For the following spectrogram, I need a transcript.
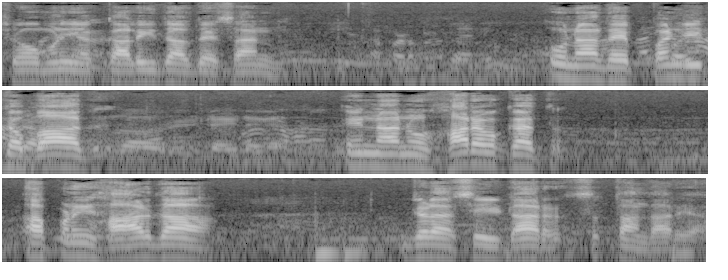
ਸ਼੍ਰੋਮਣੀ ਅਕਾਲੀ ਦਲ ਦੇ ਸਨ, ਉਹਨਾਂ ਦੇ ਪੰਜੀ ਤੋਂ ਬਾਅਦ ਇਹਨਾਂ ਨੂੰ ਹਰ ਵਕਤ ਆਪਣੀ ਹਾਰ ਦਾ ਜਿਹੜਾ ਸੀ ਡਰ ਸਤਾਉਂਦਾ ਰਿਹਾ।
